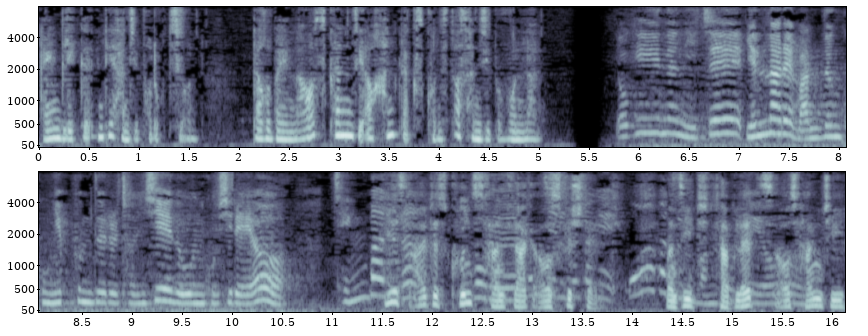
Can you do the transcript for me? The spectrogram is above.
Einblicke in die Hanji-Produktion. Darüber hinaus können sie auch Handwerkskunst aus Hanji bewundern. 여기는 이제 옛날에 만든 공예품들을 전시해 놓은 곳이래요. Hier ist altes Kunsthandwerk ausgestellt. Man sieht Tabletts aus Hanji.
